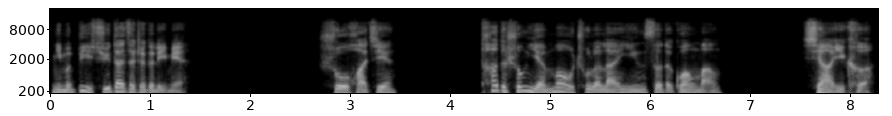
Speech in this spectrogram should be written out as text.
你们必须待在这个里面。说话间，他的双眼冒出了蓝银色的光芒，下一刻，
